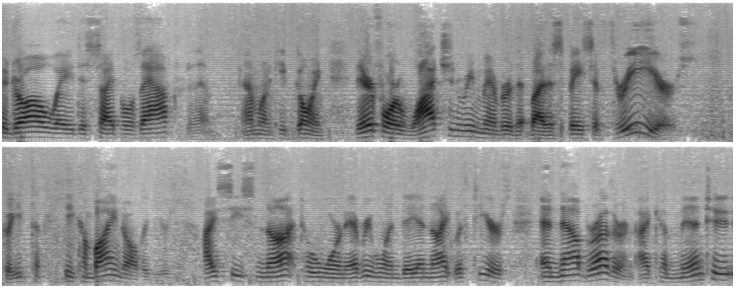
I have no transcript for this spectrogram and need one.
to draw away disciples after them. I'm going to keep going. Therefore, watch and remember that by the space of three years, he, he combined all the years, I cease not to warn everyone day and night with tears. And now, brethren, I commend to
